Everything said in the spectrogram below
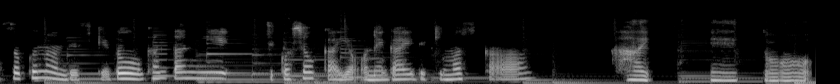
早速なんですけど、簡単に自己紹介をお願いできますか？はい。えー、っと、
